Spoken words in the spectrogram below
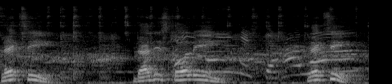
Lexi. Daddy's calling. Lexi.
